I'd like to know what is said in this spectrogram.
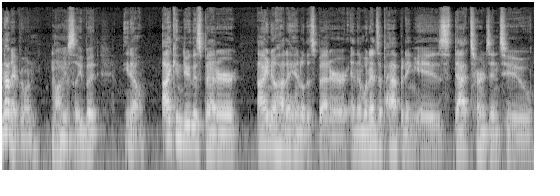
not everyone, Mhm. obviously, but you know, I can do this better. I know how to handle this better, and then what ends up happening is that turns into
